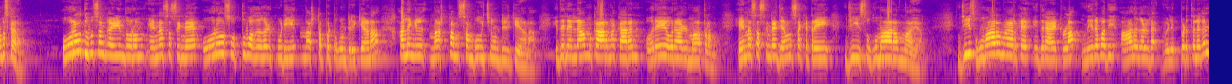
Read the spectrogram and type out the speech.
നമസ്കാരം. ഓരോ ദിവസം കഴിയുന്തോറും എൻ എസ് എസിന്റെ ഓരോ സ്വത്തുവകകൾ കൂടി നഷ്ടപ്പെട്ടുകൊണ്ടിരിക്കുകയാണ് അല്ലെങ്കിൽ നഷ്ടം സംഭവിച്ചുകൊണ്ടിരിക്കുകയാണ്. ഇതിനെല്ലാം കാരണക്കാരൻ ഒരേ ഒരാൾ മാത്രം എൻ എസ് എസിന്റെ ജനറൽ സെക്രട്ടറി ജി. സുകുമാരൻ നായർ. ജി. സുകുമാരൻ നായർക്ക് എതിരായിട്ടുള്ള നിരവധി ആളുകളുടെ വെളിപ്പെടുത്തലുകൾ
